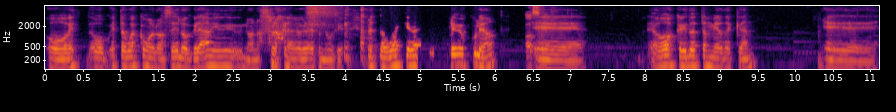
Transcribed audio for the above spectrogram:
o, est- o esta weá es como, no sé, los Grammy. No, no son los Grammy, los Grammy son de música. Pero esta weá que dan premios culeados. Oscar. Eh, Oscar y todas estas mierdas que dan. Eh,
